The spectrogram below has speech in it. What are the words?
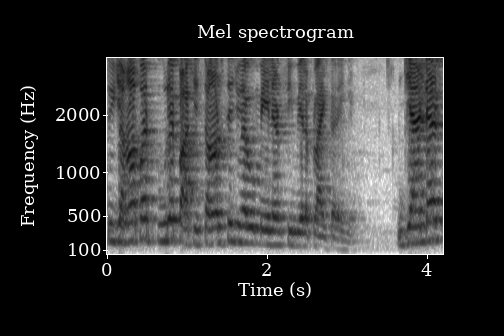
तो यहाँ पर पूरे पाकिस्तान से जो है वो मेल एंड फीमेल अप्लाई करेंगे। जेंडर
